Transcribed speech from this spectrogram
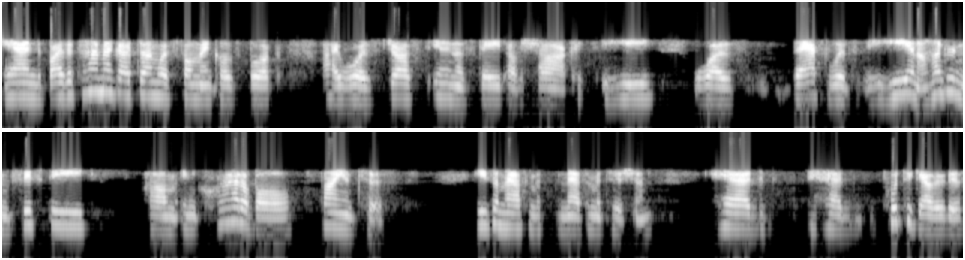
and by the time I got done with Fomenko's book, I was just in a state of shock. He was backed with he and 150 um, incredible scientists. He's a math- mathematician. Had had put together this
